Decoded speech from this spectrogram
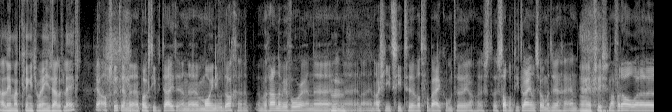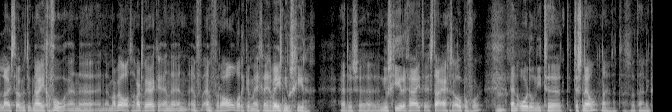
alleen maar het kringetje waarin je zelf leeft? Ja, absoluut. En uh, positiviteit en uh, een mooie nieuwe dag. En, en, we gaan er weer voor. En, uh, mm. en, en, als je iets ziet wat voorbij komt, ja, stap op die trein, om het zo maar te zeggen. En, ja, ja, precies. Maar vooral luister ook natuurlijk naar je gevoel. En, en, maar wel altijd hard werken. En, en, en, en vooral, wat ik heb meegekregen, wees nieuwsgierig dus uh, nieuwsgierigheid, uh, sta ergens open voor. Mm. En oordeel niet uh, te snel. Nou, dat is uiteindelijk...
